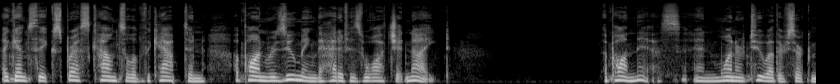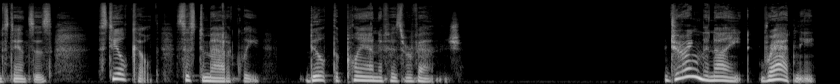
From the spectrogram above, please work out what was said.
against the express counsel of the captain, upon resuming the head of his watch at night. Upon this, and one or two other circumstances, Steelkilt systematically built the plan of his revenge. During the night, Radney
